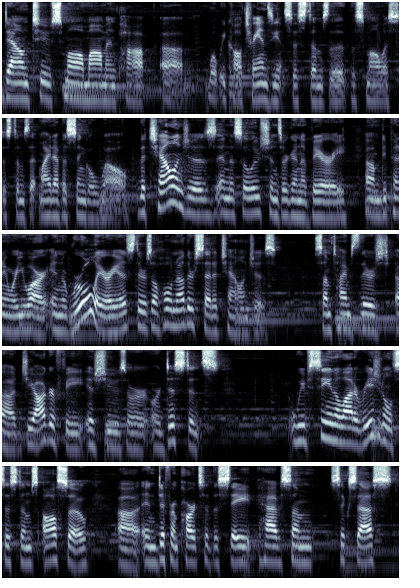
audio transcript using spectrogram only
down to small mom and pop, um, what we call transient systems, the, the smallest systems that might have a single well. The challenges and the solutions are gonna vary um, depending where you are. In the rural areas, there's a whole nother set of challenges. Sometimes there's uh, geography issues or, or distance. We've seen a lot of regional systems also uh, in different parts of the state have some success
